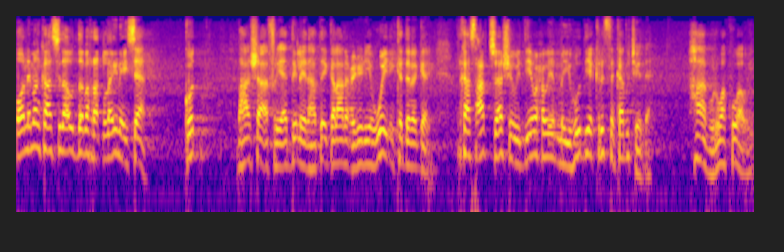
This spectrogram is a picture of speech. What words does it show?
Oo nimankaas sidaa u daba raqlaynaysaan. God bahasha afriadinleyda hadday galaana cidhiidiya way idinka dabageli marka asxaabtu su'aashay weydiiyeen waxa wey ma yuhuudiya kristankaad u jeedaa haa buui waa kuwaa wey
